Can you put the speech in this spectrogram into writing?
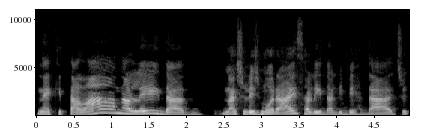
né? Que está lá na lei da nas leis morais, a lei da liberdade,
